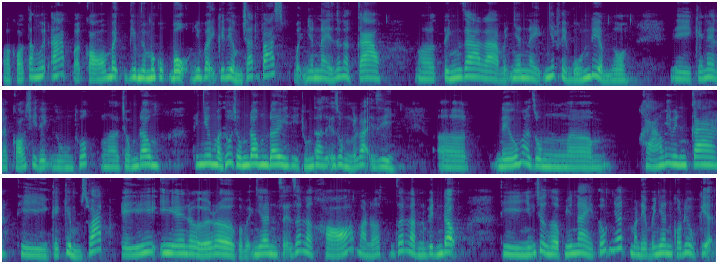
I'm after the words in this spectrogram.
Ờ, có tăng huyết áp và có bệnh viêm thiếu mô cục bộ. Như vậy cái điểm chat VAS của bệnh nhân này rất là cao. À, tính ra là bệnh nhân này nhất phải 4 điểm rồi. Thì cái này là có chỉ định dùng thuốc uh, chống đông. Thế nhưng mà thuốc chống đông đây thì chúng ta sẽ dùng cái loại gì? Uh, nếu mà dùng uh, kháng vitamin K thì cái kiểm soát cái INR của bệnh nhân sẽ rất là khó mà nó rất là biến động. Thì những trường hợp như này tốt nhất mà nếu bệnh nhân có điều kiện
